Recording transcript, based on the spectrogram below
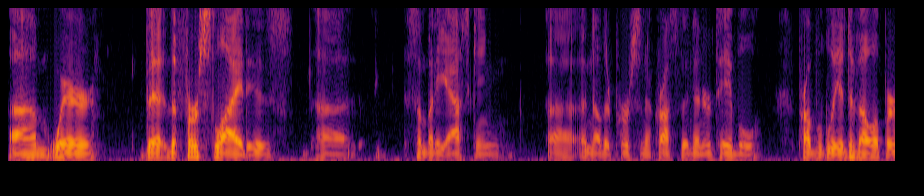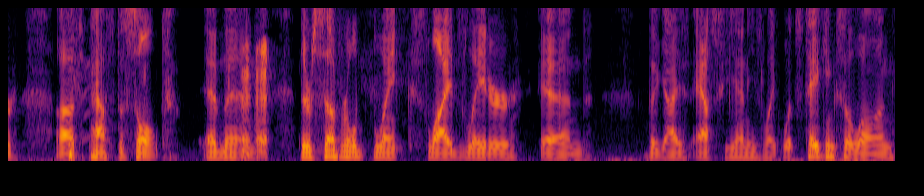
um, where the the first slide is uh, somebody asking uh, another person across the dinner table, probably a developer, uh, to pass the salt, and then there's several blank slides later, and the guy asks again, he's like, "What's taking so long?"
